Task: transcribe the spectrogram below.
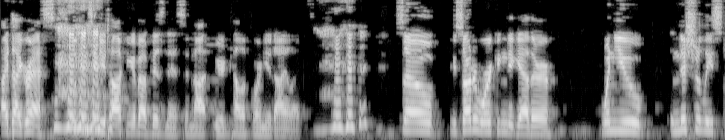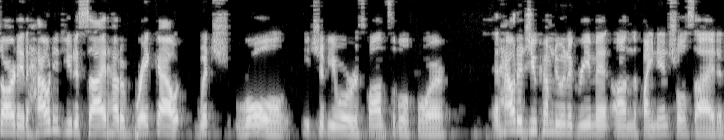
I digress. We'll continue talking about business and not weird California dialects. So you started working together. When you initially started, how did you decide how to break out which role each of you were responsible for? And how did you come to an agreement on the financial side of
